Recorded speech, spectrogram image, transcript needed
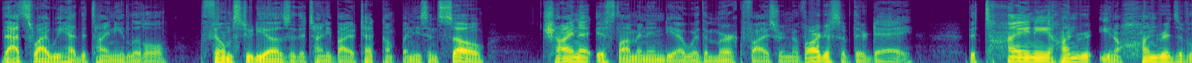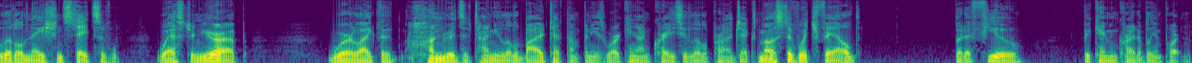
That's why we had the tiny little film studios or the tiny biotech companies. And so China, Islam, and India were the Merck, Pfizer, and Novartis of their day. The tiny hundred, you know, hundreds of little nation states of Western Europe were like the hundreds of tiny little biotech companies working on crazy little projects, most of which failed, but a few became incredibly important.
